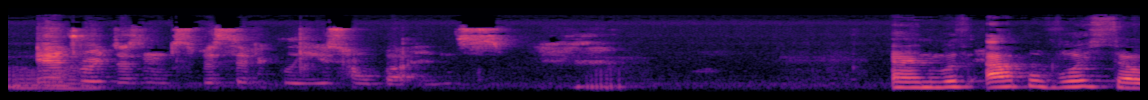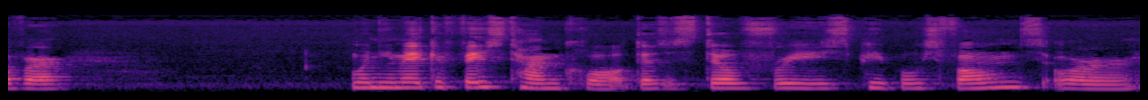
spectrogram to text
Oh. Android doesn't specifically use home buttons. And with Apple VoiceOver, when you make a FaceTime call, does it still freeze people's phones or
